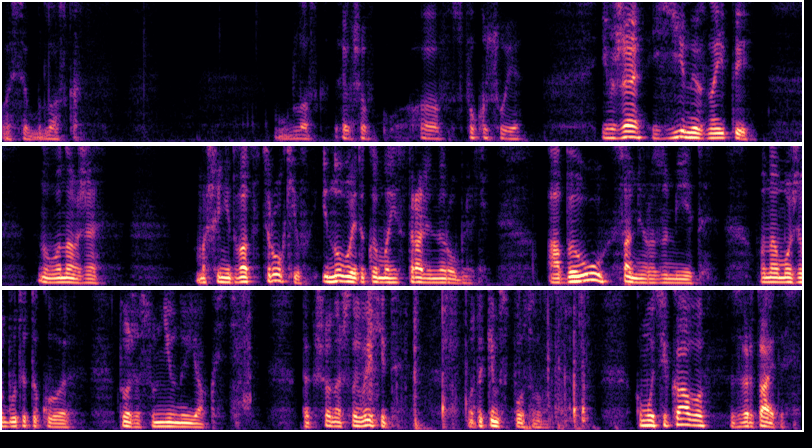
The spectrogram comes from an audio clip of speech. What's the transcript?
Ось, будь ласка. Будь ласка, якщо е, сфокусує. І вже її не знайти. Ну, вона вже машині 20 років і нової такої магістралі не роблять. А БУ, самі розумієте, вона може бути такою теж сумнівної якості. Так що знайшли вихід отаким способом. Кому цікаво, звертайтесь.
